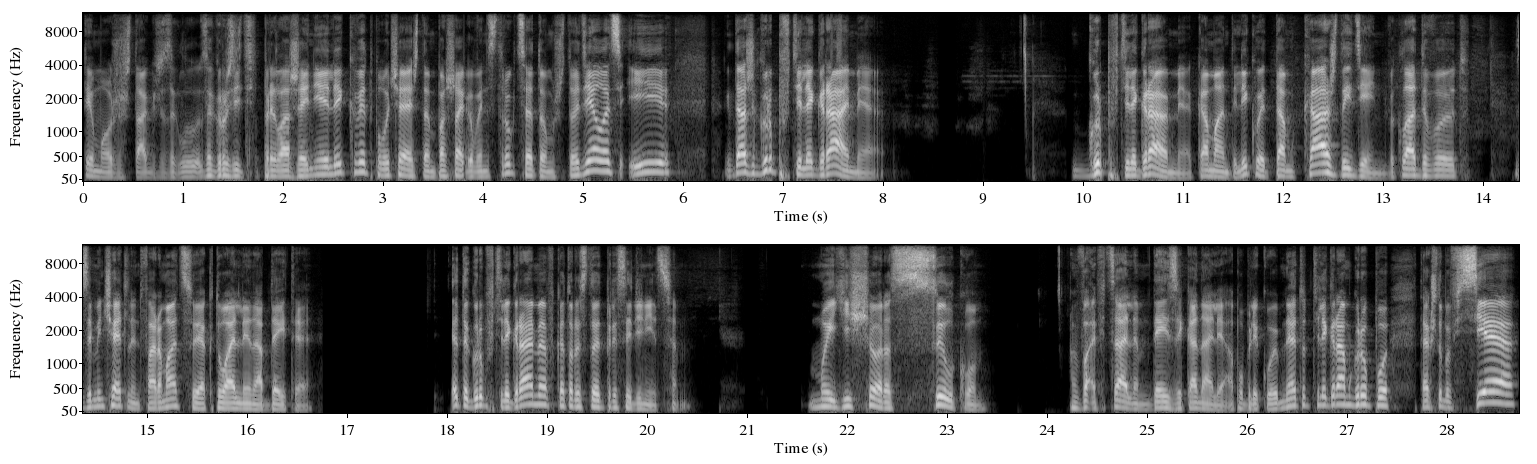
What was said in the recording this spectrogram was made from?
Ты можешь также загрузить приложение Liquid, получаешь там пошаговые инструкции о том, что делать, и даже группа в Телеграме группа в Телеграме команды Liquid, там каждый день выкладывают замечательную информацию и актуальные апдейты. Это группа в Телеграме, в которой стоит присоединиться. Мы еще раз ссылку в официальном Daisy канале опубликуем на эту телеграм-группу, так чтобы все,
